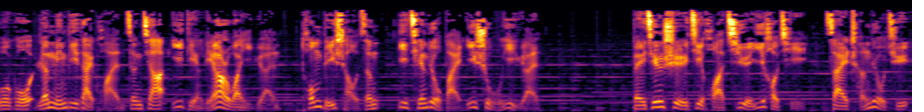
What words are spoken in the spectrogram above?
我国人民币贷款增加一点零二万亿元，同比少增一千六百一十五亿元。北京市计划七月一号起，在城六区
